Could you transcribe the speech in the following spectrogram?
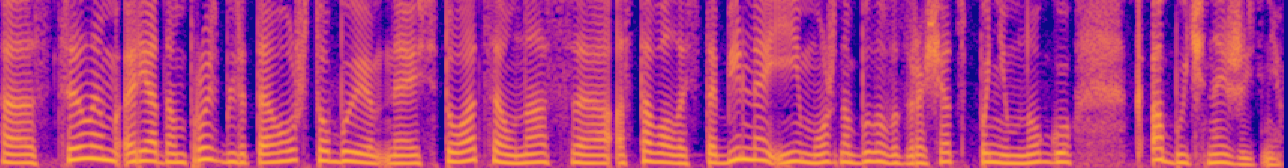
с целым рядом просьб для того, чтобы ситуация у нас оставалась стабильной и можно было возвращаться понемногу к обычной жизни.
